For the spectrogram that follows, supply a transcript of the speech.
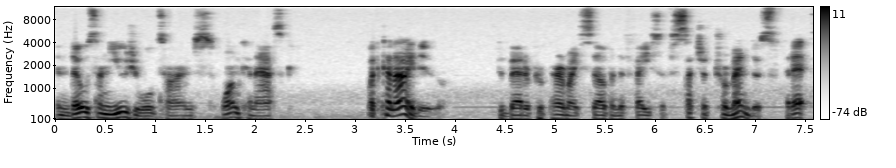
In those unusual times, one can ask, what can I do to better prepare myself in the face of such a tremendous threat?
